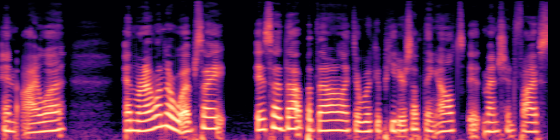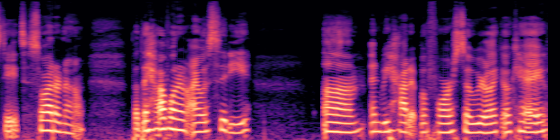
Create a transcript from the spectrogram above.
and Iowa, and when I went on their website, it said that, but then on like their Wikipedia or something else, it mentioned five states. So I don't know, but they have one in Iowa City, um, and we had it before, so we were like, okay,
